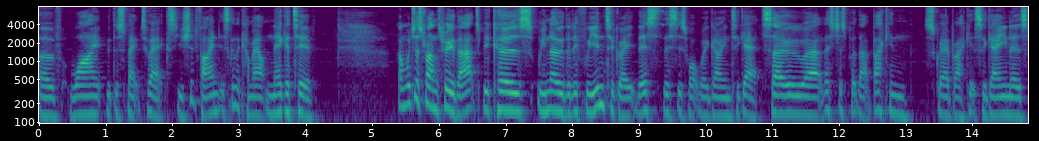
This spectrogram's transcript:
of y with respect to x you should find it's going to come out negative. and we'll just run through that because we know that if we integrate this this is what we're going to get so uh, let's just put that back in square brackets again as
